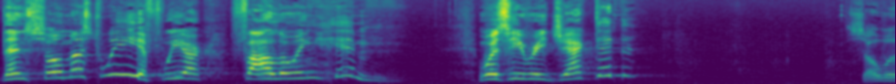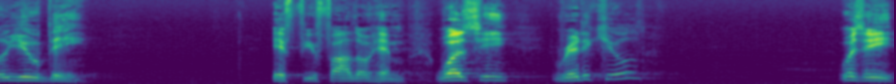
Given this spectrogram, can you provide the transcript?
Then so must we if we are following him. Was he rejected? So will you be if you follow him. Was he ridiculed? Was he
